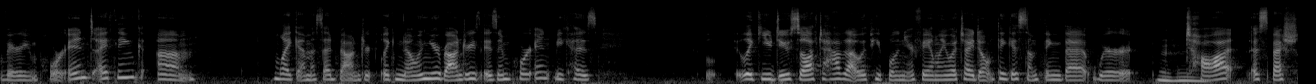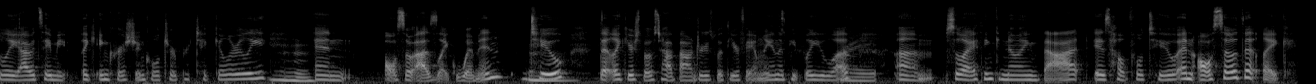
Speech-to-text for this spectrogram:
very important i think. Um like emma said boundary like knowing your boundaries is important because like you do still have to have that with people in your family which i don't think is something that we're mm-hmm. taught especially i would say me- like in christian culture particularly mm-hmm. and also as like women mm-hmm. too that like you're supposed to have boundaries with your family and the people you love. Right. um so i think knowing that is helpful too and also that like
